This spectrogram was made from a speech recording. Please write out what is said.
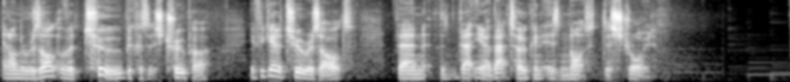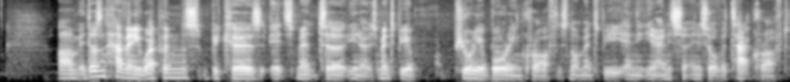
and on the result of a 2, because it's Trooper, if you get a 2 result, then that you know that token is not destroyed. Um, it doesn't have any weapons because it's meant to you know it's meant to be a purely a boarding craft. It's not meant to be any you know any, any sort of attack craft.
